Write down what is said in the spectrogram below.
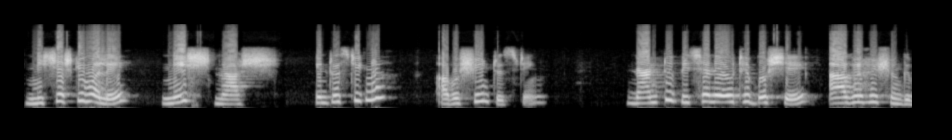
নিঃশ্বাসকে বলে নিঃশ্বাস ইন্টারেস্টিং না? অবশ্যই ইন্টারেস্টিং নান্টু বিছানায় উঠে বসে আগ্রহের সঙ্গে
